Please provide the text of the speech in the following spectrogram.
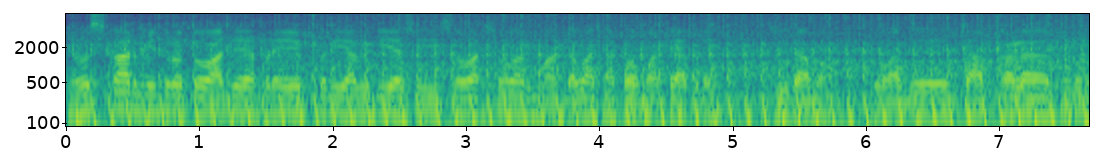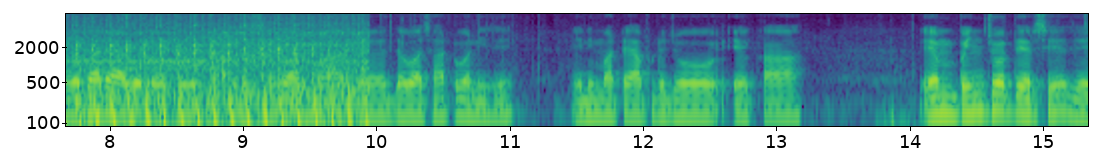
નમસ્કાર મિત્રો, તો આજે આપણે ફરી આવી ગયા છીએ સવાર સવારમાં દવા છાંટવા માટે આપણે જીરામાં. તો આજે ઝાકળ થોડોક વધારે આવેલો હતો, એટલે આપણે સવારમાં આજે દવા છાંટવાની છે. એની માટે આપણે જો એક આ એમ પંચોતેર છે, જે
